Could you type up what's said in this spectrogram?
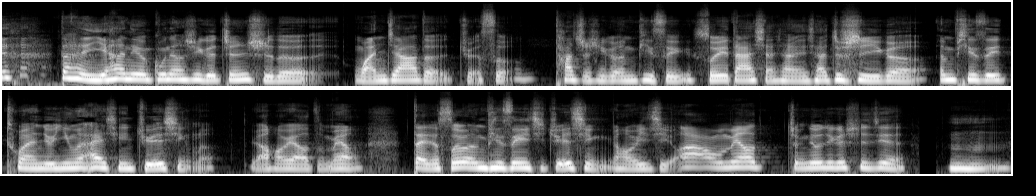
但很遗憾，那个姑娘是一个真实的。玩家的角色，他只是一个 NPC，所以大家想象一下，就是一个 NPC 突然就因为爱情觉醒了。然后要怎么样带着所有 NPC 一起觉醒，然后一起啊，我们要拯救这个世界。嗯，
